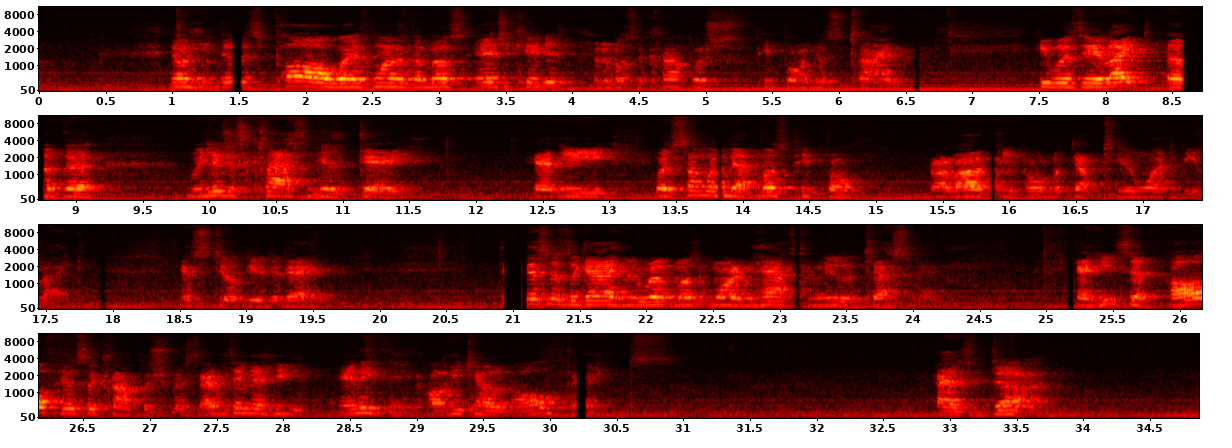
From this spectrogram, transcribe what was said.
No, he, this Paul was one of the most educated and the most accomplished people in his time. He was the elite of the religious class in his day, and he was someone that most people, or a lot of people, looked up to and wanted to be like, and still do today. This is the guy who wrote most, more than half the New Testament. And he said all of his accomplishments, everything that he, anything, all, he counted all things as done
